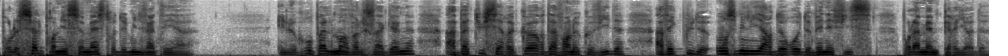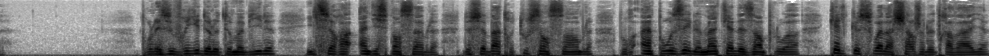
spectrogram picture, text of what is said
pour le seul premier semestre 2021 et le groupe allemand Volkswagen a battu ses records d'avant le Covid avec plus de 11 milliards d'euros de bénéfices pour la même période. Pour les ouvriers de l'automobile, il sera indispensable de se battre tous ensemble pour imposer le maintien des emplois, quelle que soit la charge de travail,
